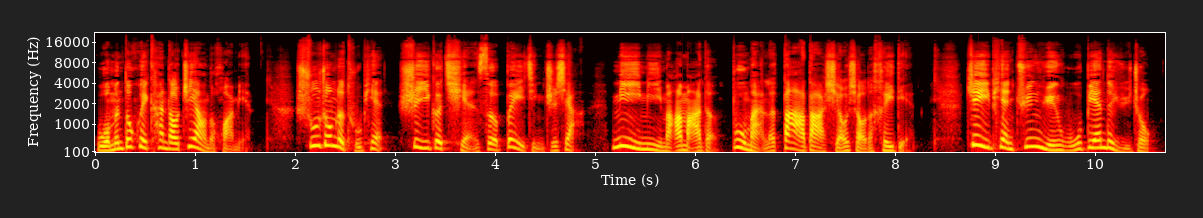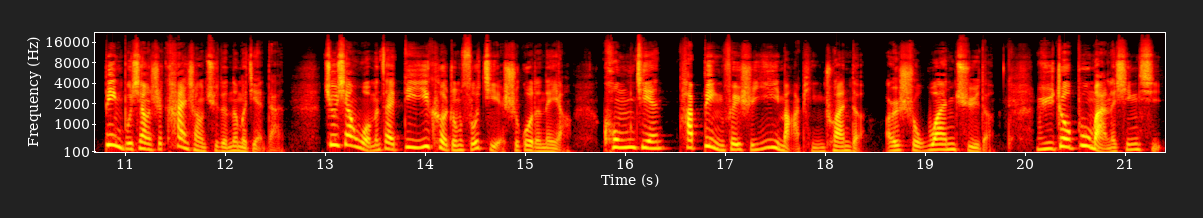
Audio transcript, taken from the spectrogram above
我们都会看到这样的画面。书中的图片是一个浅色背景之下，密密麻麻的布满了大大小小的黑点。这一片均匀无边的宇宙，并不像是看上去的那么简单。就像我们在第一课中所解释过的那样，空间它并非是一马平川的，而是弯曲的。宇宙布满了星系，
